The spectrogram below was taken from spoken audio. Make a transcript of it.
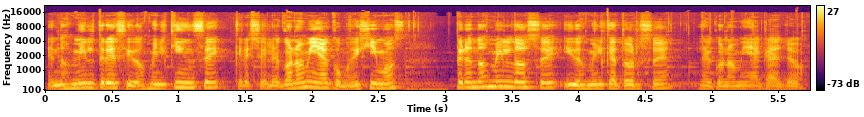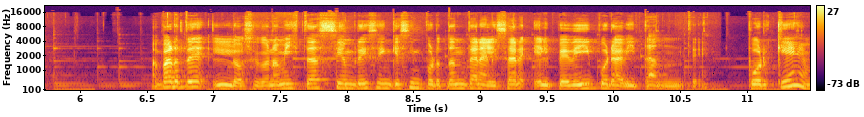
En 2013 y 2015 creció la economía, como dijimos, pero en 2012 y 2014 la economía cayó. Aparte, los economistas siempre dicen que es importante analizar el PBI por habitante. ¿Por qué?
